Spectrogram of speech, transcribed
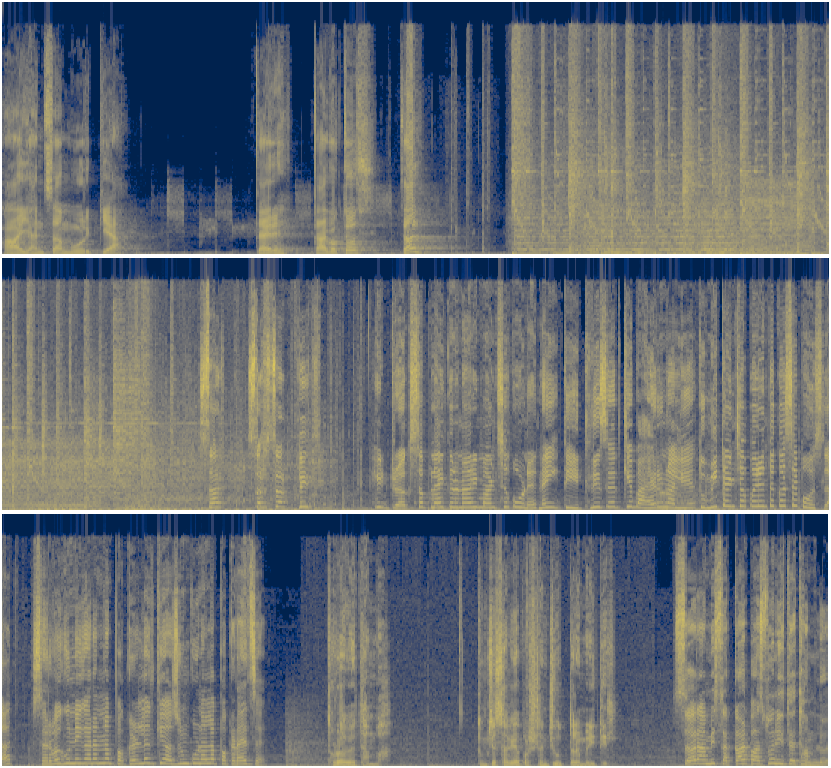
हा ह्यांचा मोरक्या. काय रे? काय बघतोस? चल. सर सर सर प्लीज ही ड्रग सप्लाय करणारी माणसं कोण आहेत? नाही ती इथलीच आहेत की बाहेरून आली आहे तुम्ही त्यांच्यापर्यंत कसे पोहोचलात? सर्व गुन्हेगारांना पकडलं की अजून कुणाला पकडायचंय? थोडा वेळ थांबा. तुमच्या सगळ्या प्रश्नांची उत्तरं मिळतील. सर आम्ही सकाळपासून इथे थांबलोय.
